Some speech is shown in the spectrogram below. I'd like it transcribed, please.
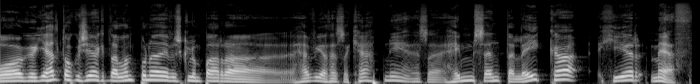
Og ég held okkur sé ekkert að landbúnaði við skulum bara hefja þessa keppni þessa heimsenda leika hér með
